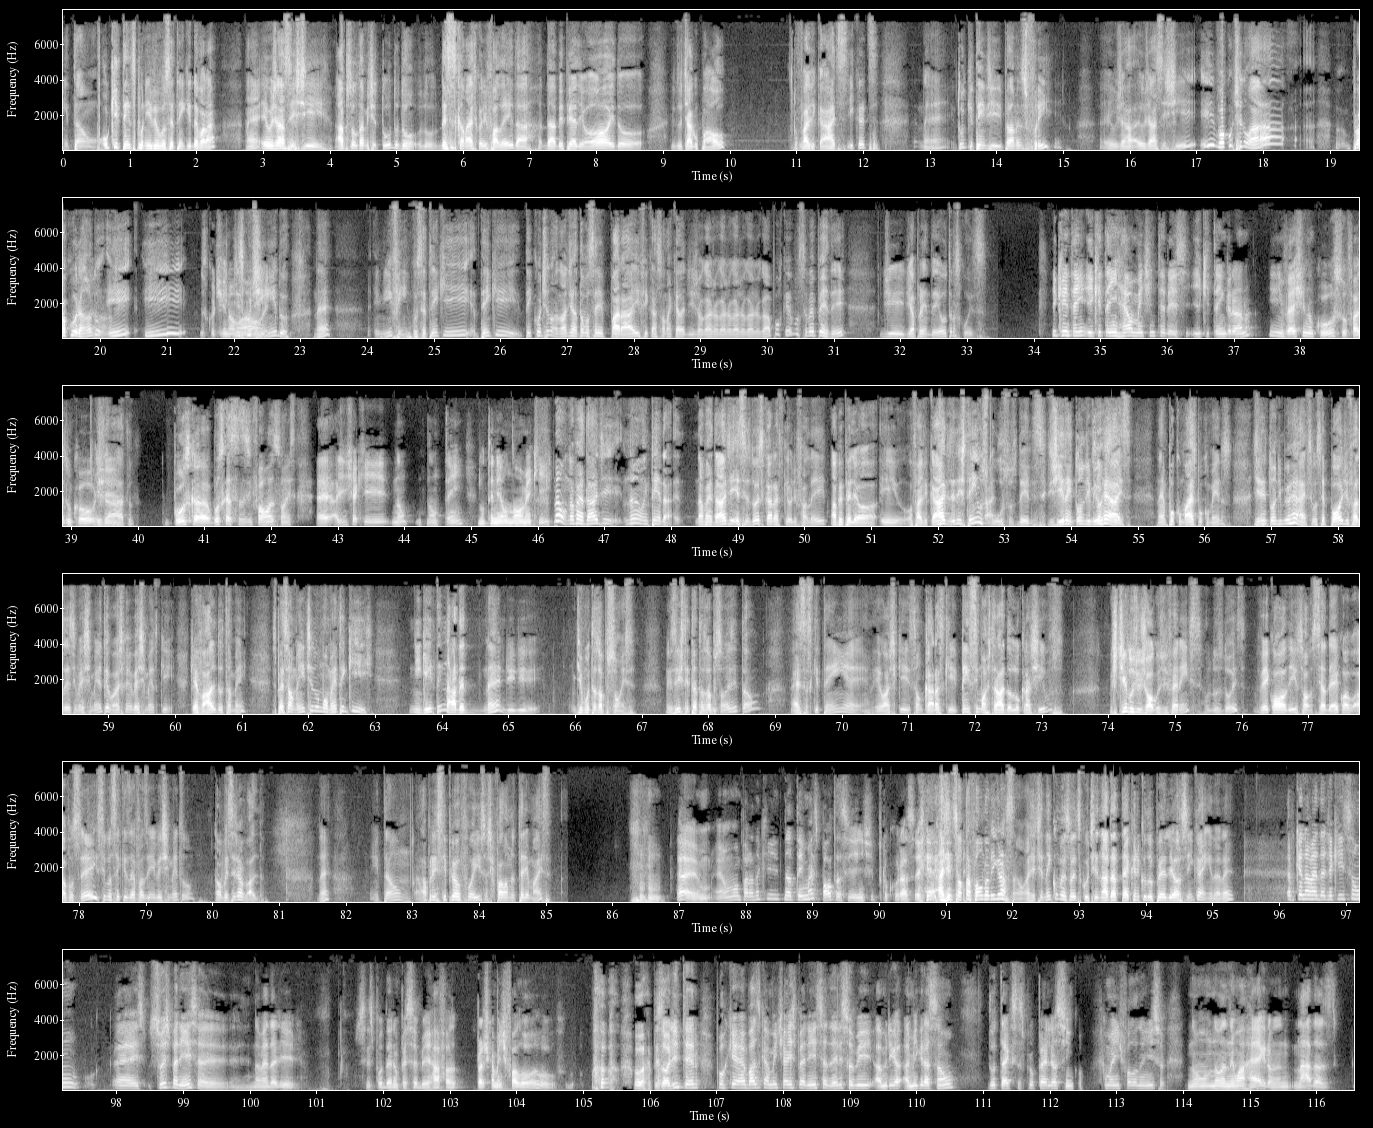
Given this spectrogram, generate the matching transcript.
Então, o que tem disponível você tem que devorar. Né? Eu já assisti absolutamente tudo do, do, desses canais que eu lhe falei, da, da BPLO e do, e do Thiago Paulo, do Five Cards, Secrets, né? Tudo que tem de, pelo menos, free, eu já, eu já assisti e vou continuar procurando e, e discutindo, e discutindo né? Enfim, você tem que tem que tem que continuar. Não adianta você parar e ficar só naquela de jogar, jogar, jogar, jogar, jogar, porque você vai perder de, de aprender outras coisas. E quem tem e que tem realmente interesse e que tem grana, investe no curso, faz um coach. Exato. Busca, busca essas informações. É, a gente aqui não, não tem, não tem nenhum nome aqui. Não, na verdade, não, entenda. Na verdade, esses dois caras que eu lhe falei, a BPLO e o Five Cards, eles têm os cursos deles, que giram em torno de mil reais. Né, um pouco mais, um pouco menos, gira em torno de mil reais. Se você pode fazer esse investimento, eu acho que é um investimento que, que é válido também, especialmente no momento em que ninguém tem nada né, de, de, de muitas opções. Não existem tantas uhum. opções, então essas que tem, é, eu acho que são caras que têm se mostrado lucrativos estilos de jogos diferentes, dos dois, ver qual ali se adequa a você e se você quiser fazer investimento, talvez seja válido, né? Então, a princípio foi isso, acho que falamos até demais. é, é uma parada que ainda tem mais pauta se a gente procurasse. a gente só tá falando da migração, a gente nem começou a discutir nada técnico do PLO 5 ainda, né? É porque na verdade aqui são. É, sua experiência, é, na verdade, vocês puderam perceber, Rafa praticamente falou o, o, episódio inteiro, porque é basicamente a experiência dele sobre a, migração do Texas para o PLO 5. Como a gente falou no início, não, não é nenhuma regra, nada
